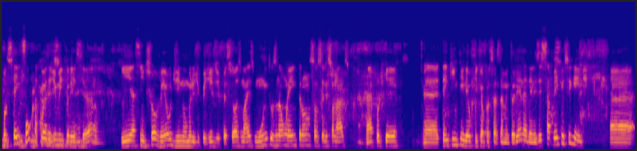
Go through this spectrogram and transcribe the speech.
postei pouca coisa de mentoria também. esse ano. É. E assim, choveu de número de pedidos de pessoas, mas muitos não entram, não são selecionados, né? Porque é, tem que entender o que é o processo da mentoria, né, Denis? E saber que é o seguinte: é,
